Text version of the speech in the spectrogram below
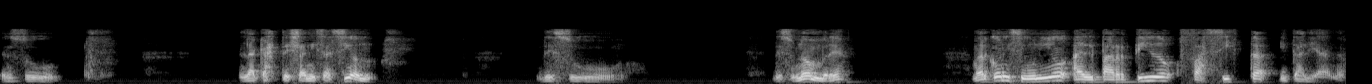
en su la castellanización de su, de su nombre, Marconi se unió al Partido Fascista Italiano.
